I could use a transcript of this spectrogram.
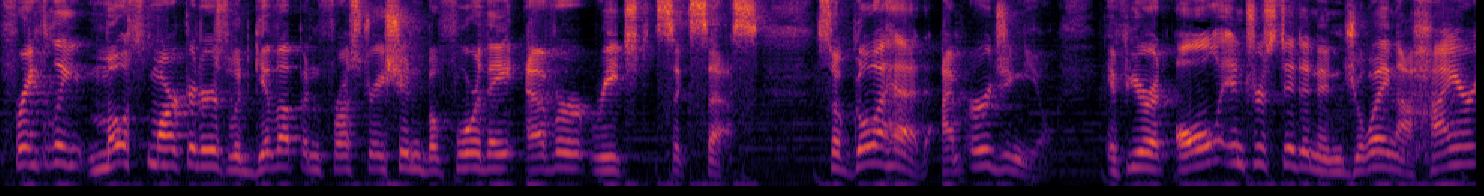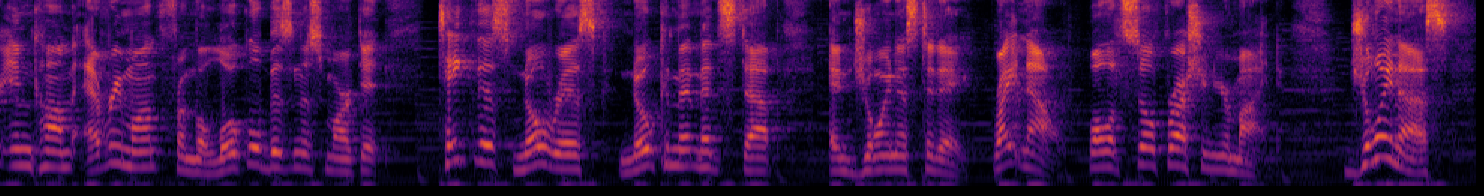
Frankly, most marketers would give up in frustration before they ever reached success. So go ahead, I'm urging you. If you're at all interested in enjoying a higher income every month from the local business market, take this no risk, no commitment step and join us today, right now, while it's still fresh in your mind. Join us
